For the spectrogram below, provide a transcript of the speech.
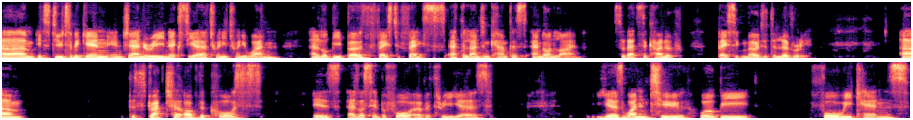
Um, it's due to begin in January next year, 2021, and it'll be both face to face at the London campus and online. So that's the kind of basic mode of delivery. Um, the structure of the course is, as I said before, over three years. Years one and two will be four weekends.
